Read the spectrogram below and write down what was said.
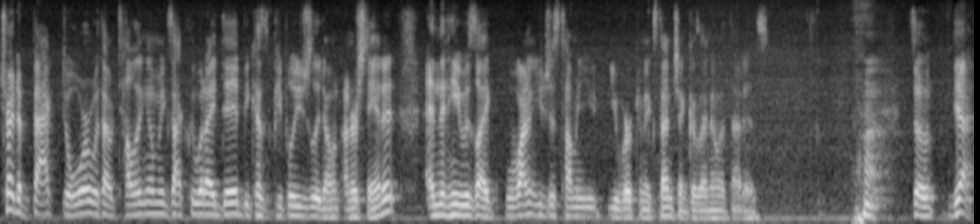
tried to backdoor without telling him exactly what i did because people usually don't understand it. And then he was like well, why don't you just tell me you, you work in extension? Because i know what that is. So yeah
